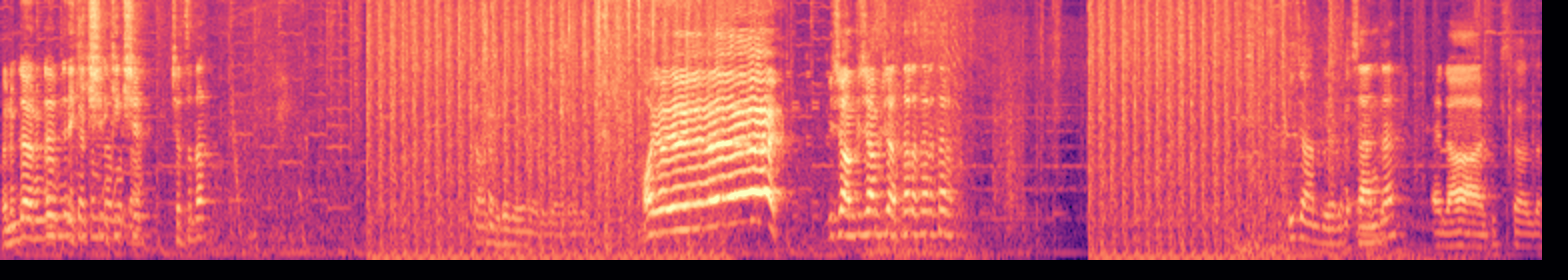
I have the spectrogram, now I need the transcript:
Önümde önümde önümde iki kişi iki kişi. Çatıda. Bir tane bile değmiyoruz. Oy oy oy oy oy! Bir can bir can bir can tara tara tara. Bir can diğeri de. Sende. Helal. İkisi öldü.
